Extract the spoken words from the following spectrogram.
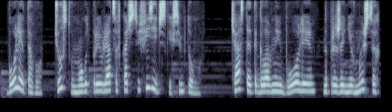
Более того, чувства могут проявляться в качестве физических симптомов. Часто это головные боли, напряжение в мышцах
